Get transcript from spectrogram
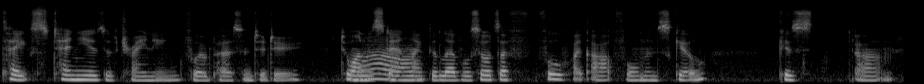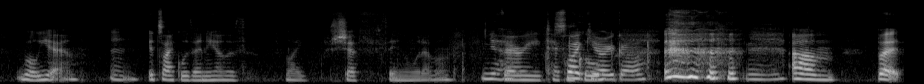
takes 10 years of training for a person to do to understand like the level. So it's a f- full like art form and skill because, um, well, yeah, Mm. it's like with any other th- like chef thing or whatever. Yeah. Very It's like yoga. Mm. um, but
